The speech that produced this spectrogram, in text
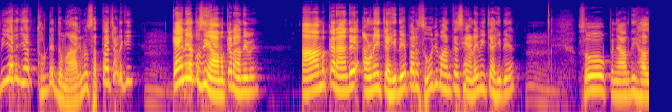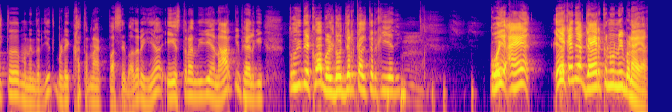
ਵੀ ਯਾਰ ਯਾਰ ਤੁਹਾਡੇ ਦਿਮਾਗ ਨੂੰ ਸੱਤਾ ਚੜ ਗਈ। ਕਹਿੰਦੇ ਹੋ ਤੁਸੀਂ ਆਮ ਘਰਾਂ ਦੇ ਆਮ ਘਰਾਂ ਦੇ ਆਉਣੇ ਚਾਹੀਦੇ ਪਰ ਸੂਝਵਾਨ ਤੇ ਸਿਆਣੇ ਵੀ ਚਾਹੀਦੇ ਆ। ਸੋ ਪੰਜਾਬ ਦੀ ਹਾਲਤ ਮਨਿੰਦਰਜੀਤ ਬੜੇ ਖਤਰਨਾਕ ਪਾਸੇ ਵੱਧ ਰਹੀ ਆ। ਇਸ ਤਰ੍ਹਾਂ ਦੀ ਜੀ ਅਨਾਰਕੀ ਫੈਲ ਗਈ। ਤੁਸੀਂ ਦੇਖੋ ਆ ਬਲਡੋਜ਼ਰ ਕਲਚਰ ਕੀ ਹੈ ਜੀ। ਕੋਈ ਐ ਇਹ ਕਹਿੰਦੇ ਗੈਰ ਕਾਨੂੰਨੀ ਬਣਾਇਆ।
